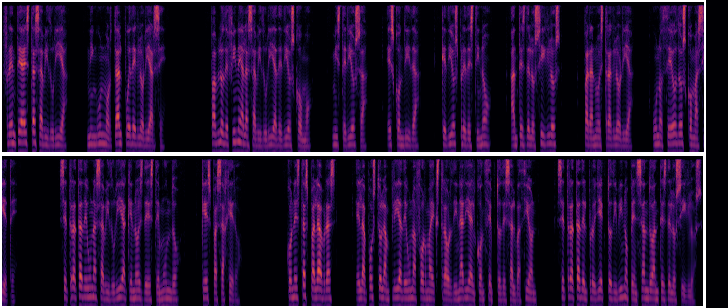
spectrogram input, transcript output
Frente a esta sabiduría, ningún mortal puede gloriarse. Pablo define a la sabiduría de Dios como, misteriosa, escondida, que Dios predestinó, antes de los siglos, para nuestra gloria, 1 CO 2,7. Se trata de una sabiduría que no es de este mundo, que es pasajero. Con estas palabras, el apóstol amplía de una forma extraordinaria el concepto de salvación, se trata del proyecto divino pensando antes de los siglos.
